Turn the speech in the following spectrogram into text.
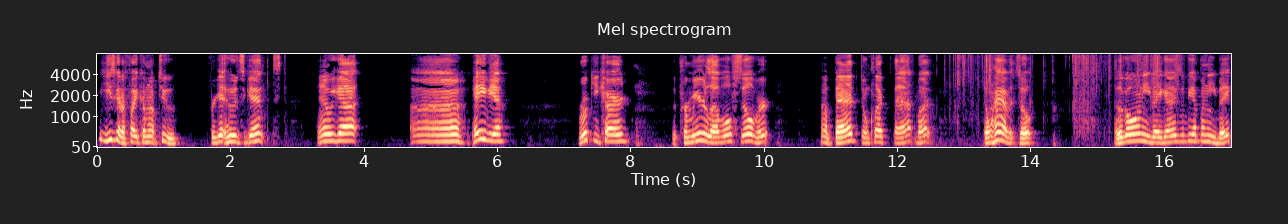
He's got a fight coming up too. Forget who it's against. And we got uh Pavia. Rookie card, the premier level, silver. Not bad. Don't collect that, but don't have it. So it'll go on eBay, guys. It'll be up on eBay.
